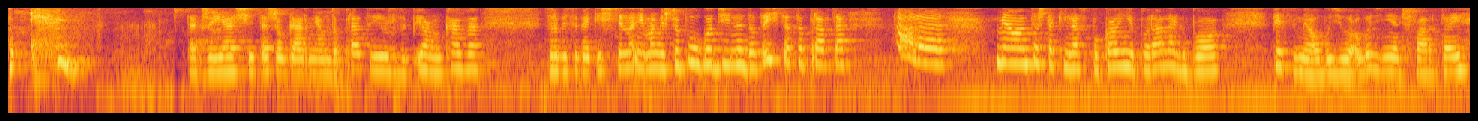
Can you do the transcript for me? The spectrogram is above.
Także ja się też ogarniam do pracy, już wypiłam kawę, zrobię sobie jakieś śniadanie. Mam jeszcze pół godziny do wyjścia, co prawda, ale miałam też taki na spokojnie poranek, bo piesy mnie obudziły o godzinie czwartej.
